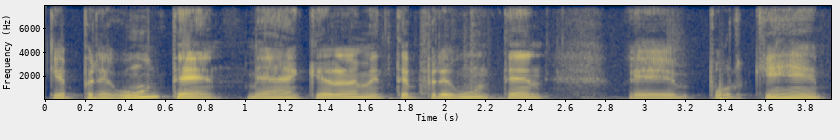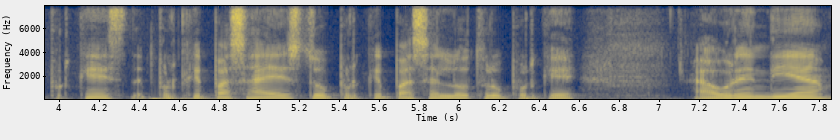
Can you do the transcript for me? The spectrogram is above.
Que pregunten, que realmente pregunten eh, por qué, por qué, por qué pasa esto, por qué pasa el otro, porque ahora en día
